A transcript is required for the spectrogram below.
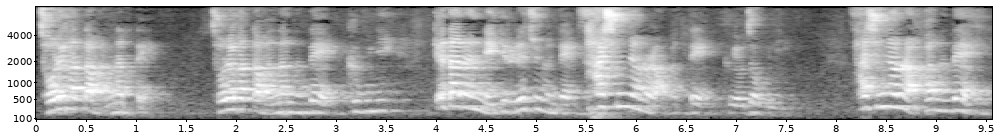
절에 갔다 만났대. 절에 갔다 만났는데 그분이 깨달은 얘기를 해주는데 40년을 아팠대. 그 여자분이. 40년을 아팠는데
